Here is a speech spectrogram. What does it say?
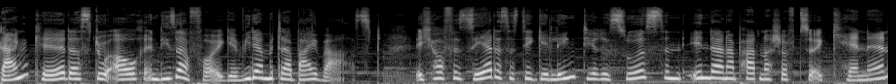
Danke, dass du auch in dieser Folge wieder mit dabei warst. Ich hoffe sehr, dass es dir gelingt, die Ressourcen in deiner Partnerschaft zu erkennen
